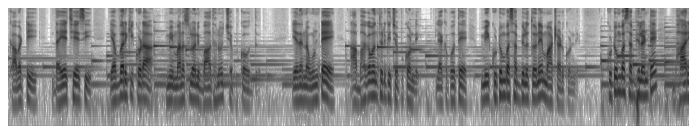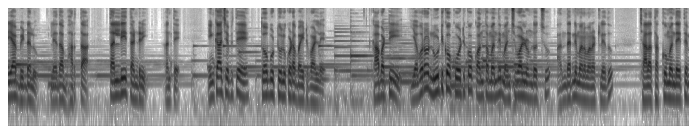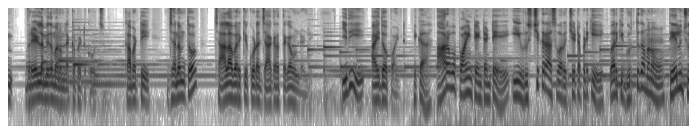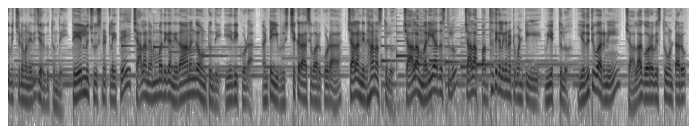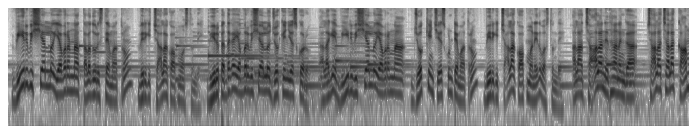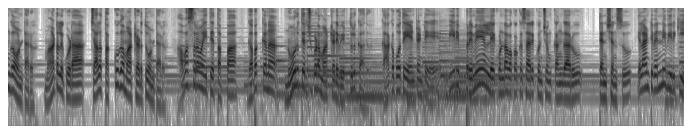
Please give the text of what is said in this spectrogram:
కాబట్టి దయచేసి ఎవ్వరికి కూడా మీ మనసులోని బాధను చెప్పుకోవద్దు. ఏదన్నా ఉంటే ఆ భగవంతుడికి చెప్పుకోండి. లేకపోతే మీ కుటుంబ సభ్యులతోనే మాట్లాడుకోండి. కుటుంబ సభ్యులంటే భార్య బిడ్డలు లేదా భర్త తల్లి తండ్రి అంతే. ఇంకా చెబితే తోబుట్టులు కూడా బయట వాళ్ళే. కాబట్టి ఎవరో నూటికో కోటికో కొంతమంది మంచివాళ్ళు ఉండొచ్చు. అందరినీ మనం అనట్లేదు. చాలా తక్కువ మంది అయితే వ్రేళ్ళ మీద మనం లెక్క పెట్టుకోవచ్చు. కాబట్టి జనంతో చాలా వరకు కూడా జాగ్రత్తగా ఉండండి. ఇది ఐదో పాయింట్. ఇక ఆరవ పాయింట్ ఏంటంటే ఈ వృశ్చిక రాశి వారు వచ్చేటప్పటికి వారికి గుర్తుగా మనం తేలును చూపించడం అనేది జరుగుతుంది. తేలును చూసినట్లయితే చాలా నెమ్మదిగా నిదానంగా ఉంటుంది ఏది కూడా. అంటే ఈ వృశ్చిక రాశి వారు కూడా చాలా నిదానస్తులు చాలా మర్యాదస్తులు చాలా పద్ధతి కలిగినటువంటి వ్యక్తులు. ఎదుటివారిని చాలా గౌరవిస్తూ ఉంటారు. వీరి విషయాల్లో ఎవరన్నా తలదూరిస్తే మాత్రం వీరికి చాలా కోపం వస్తుంది. వీరు పెద్దగా ఎవరి విషయాల్లో జోక్యం చేసుకోరు. అలాగే వీరి విషయాల్లో ఎవరన్నా జోక్యం చేసుకుంటే మాత్రం వీరికి చాలా కోపం అనేది వస్తుంది. అలా చాలా నిదానంగా చాలా చాలా కామ్గా ఉంటారు. మాటలు కూడా చాలా తక్కువగా మాట్లాడుతూ ఉంటారు. అవసరమైతే తప్ప గబక్కన నోరు తెరిచి కూడా మాట్లాడే వ్యక్తులు కాదు. కాకపోతే ఏంటంటే వీరి ప్రమేయం లేకుండా ఒక్కొక్కసారి కొంచెం కంగారు టెన్షన్స్ ఇలాంటివన్నీ వీరికి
